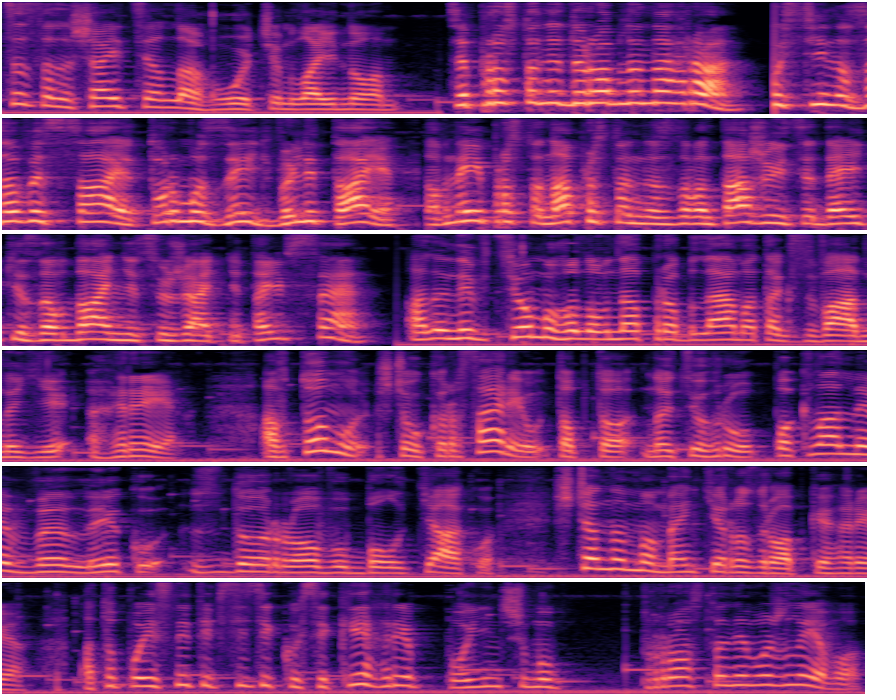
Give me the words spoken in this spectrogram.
це залишається лагучим лайном. Це просто недороблена гра. Постійно зависає, тормозить, вилітає, та в неї просто-напросто не завантажуються деякі завдання сюжетні, та й все. Але не в цьому головна проблема так званої гри. А в тому, що у корсарів, тобто на цю гру, поклали велику здорову болтяку ще на моменті розробки гри. А то пояснити всі ці косяки гри по-іншому просто неможливо.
